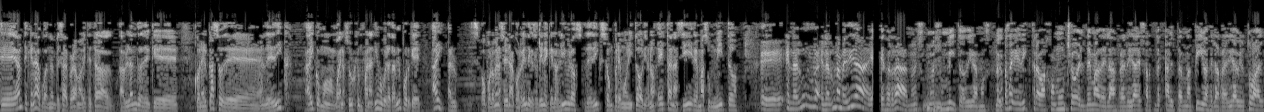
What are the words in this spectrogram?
Eh, antes que nada, cuando empezaba el programa, viste, estaba hablando de que con el caso de, de Dick hay como, bueno, surge un fanatismo, pero también porque hay, al- o por lo menos hay una corriente que sostiene que los libros de Dick son premonitorios, ¿no? ¿Es tan así? ¿Es más un mito? Eh, en, alguna, en alguna medida es verdad, no es, no es un mito, digamos. Lo que pasa es que Dick trabajó mucho el tema de las realidades alternativas, de la realidad virtual,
